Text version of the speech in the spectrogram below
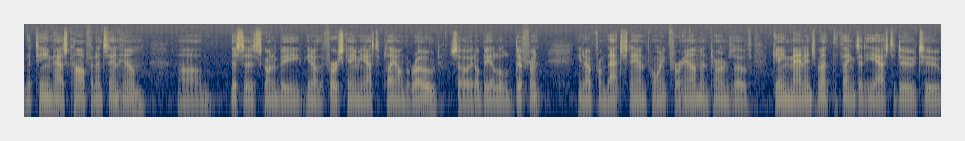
the team has confidence in him. Um, this is going to be, you know, the first game he has to play on the road, so it'll be a little different, you know, from that standpoint for him in terms of game management, the things that he has to do to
